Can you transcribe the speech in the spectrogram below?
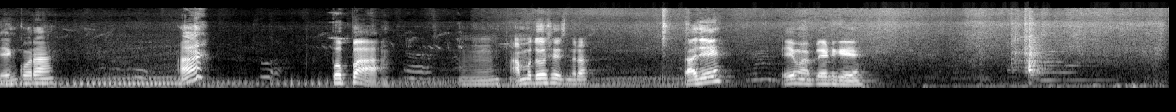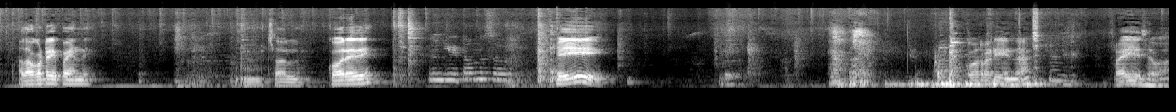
ఏం కూర? ఆ? పప్పా? అమ్మ దోశ వేసిందిరా. రాజీ ఏమా ప్లేట్కి? అదొకటే అయిపోయింది. చాలు. కూర ఏది కూర రెడీ అయిందా? ఫ్రై చేసావా?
